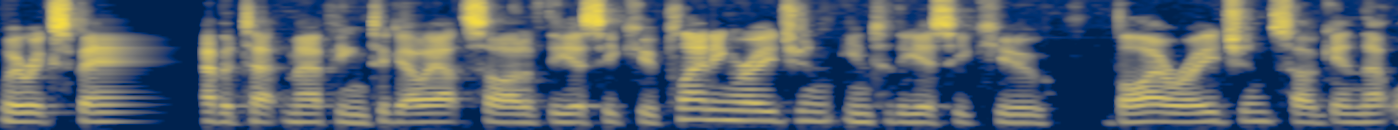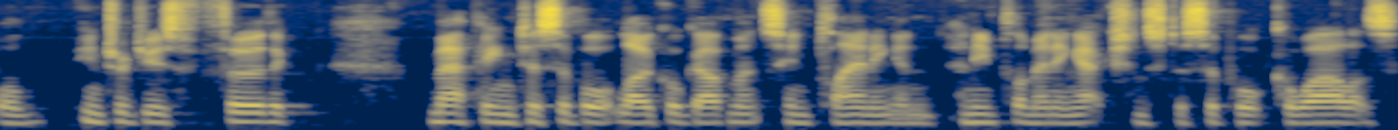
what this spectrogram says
we're expanding habitat mapping to go outside of the SEQ planning region into the SEQ bioregion. So again, that will introduce further mapping to support local governments in planning and, and implementing actions to support koalas.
